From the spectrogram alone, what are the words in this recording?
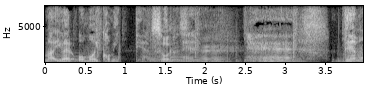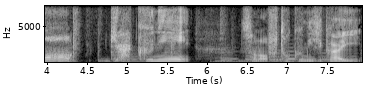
まあ、いわゆる思い込みってやつですかね。そうですねへえ。でも、逆に、その太く短い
